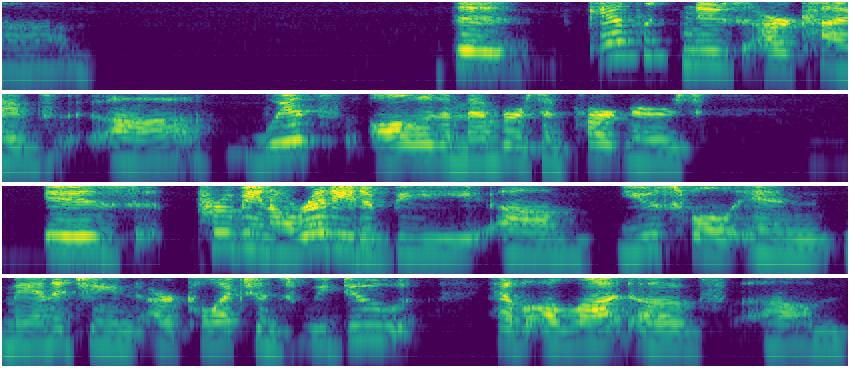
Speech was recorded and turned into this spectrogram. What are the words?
Um, the Catholic News Archive, uh, with all of the members and partners, is proving already to be um, useful in managing our collections. We do have a lot of um,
